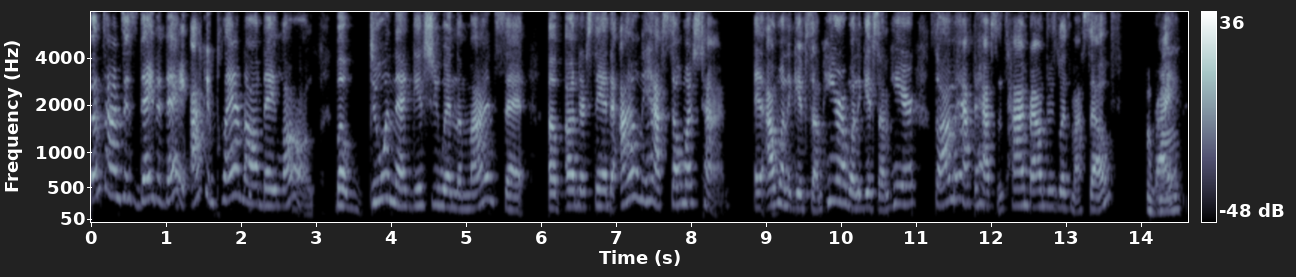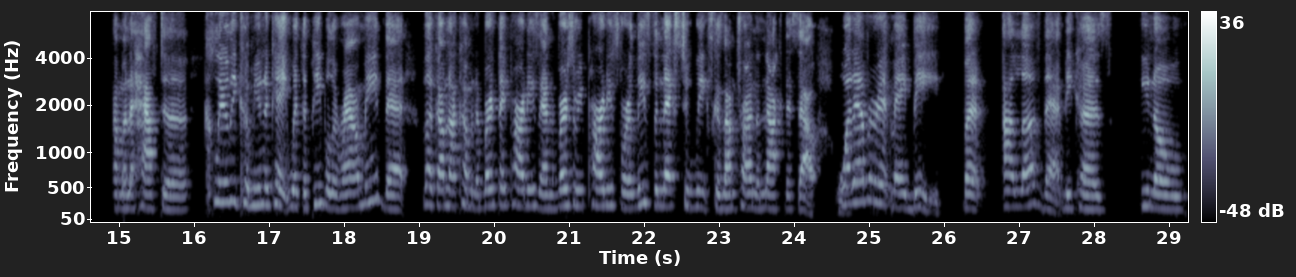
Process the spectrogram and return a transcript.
sometimes it's day to day. I can plan all day long, but doing that gets you in the mindset of understanding I only have so much time and I want to give some here, I want to give some here. So I'm going to have to have some time boundaries with myself, mm-hmm. right? I'm going to have to clearly communicate with the people around me that, look, I'm not coming to birthday parties, anniversary parties for at least the next two weeks because I'm trying to knock this out, whatever it may be. But I love that because, you know,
